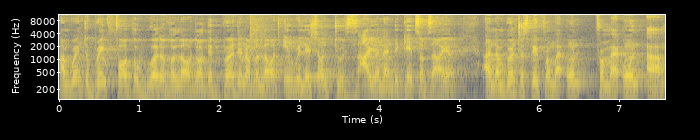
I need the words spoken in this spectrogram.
I'm going to bring forth the word of the Lord or the burden of the Lord in relation to Zion and the gates of Zion. And I'm going to speak from my own from my own um,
